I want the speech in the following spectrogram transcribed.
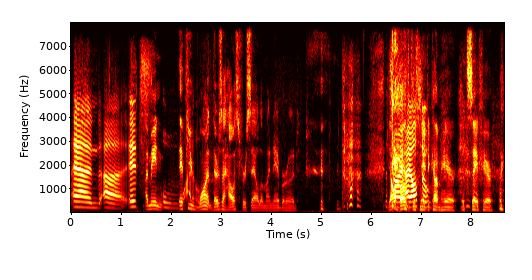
and uh, it's I mean, if you want, there's a house for sale in my neighborhood. Y'all Sorry, both I just also need to come here. It's safe here.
